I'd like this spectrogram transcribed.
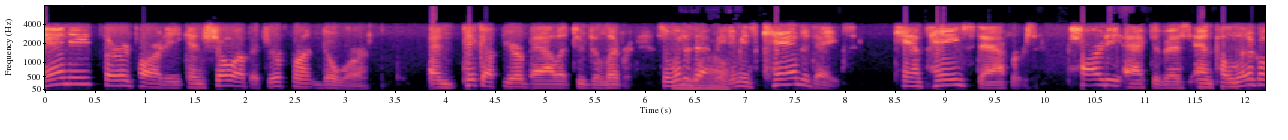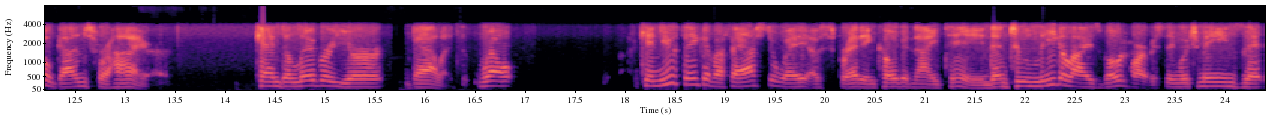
any third party can show up at your front door and pick up your ballot to deliver it. So what does wow. that mean? It means candidates, campaign staffers, party activists, and political guns for hire can deliver your ballot. Well, can you think of a faster way of spreading COVID 19 than to legalize vote harvesting, which means that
